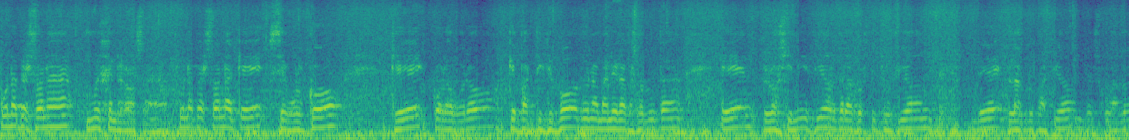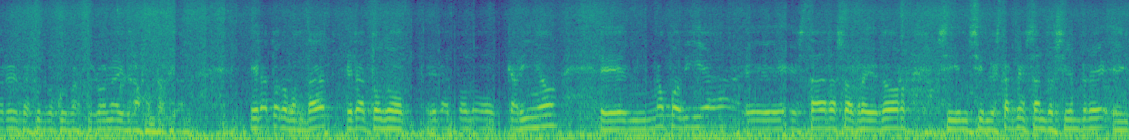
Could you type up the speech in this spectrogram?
fue una persona muy generosa, fue una persona que se volcó, que colaboró, que participó de una manera absoluta en los inicios de la constitución de la agrupación de jugadores del Fútbol Club Barcelona y de la Fundación era todo bondad, era todo, era todo cariño, eh, no podía eh, estar a su alrededor sin, estar pensando siempre en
